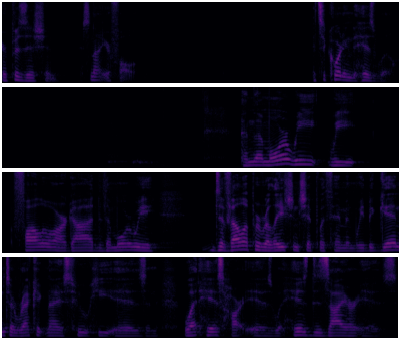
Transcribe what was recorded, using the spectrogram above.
your position. It's not your fault. It's according to His will. And the more we, we follow our God, the more we develop a relationship with Him and we begin to recognize who He is and what His heart is, what His desire is,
